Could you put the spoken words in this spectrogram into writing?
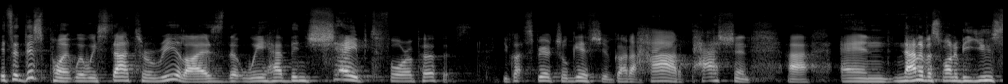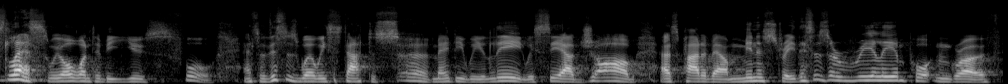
it's at this point where we start to realize that we have been shaped for a purpose. You've got spiritual gifts, you've got a heart, a passion, uh, and none of us want to be useless. We all want to be useful. And so this is where we start to serve. Maybe we lead, we see our job as part of our ministry. This is a really important growth,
